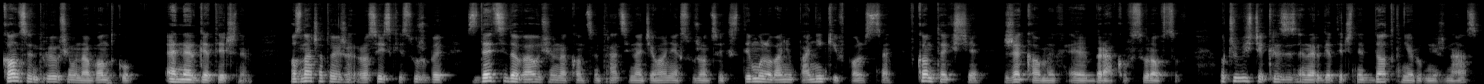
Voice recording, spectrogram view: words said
koncentrują się na wątku energetycznym. Oznacza to, że rosyjskie służby zdecydowały się na koncentrację na działaniach służących stymulowaniu paniki w Polsce w kontekście rzekomych e, braków surowców. Oczywiście kryzys energetyczny dotknie również nas,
